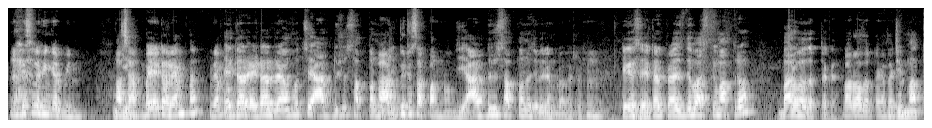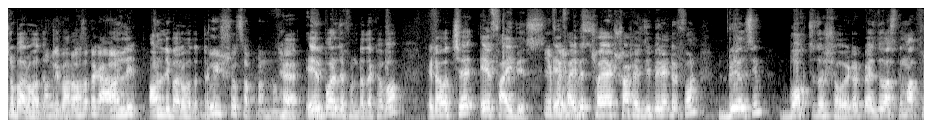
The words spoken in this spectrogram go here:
ইন ডিসপ্লে ফিঙ্গারপ্রিন্ট আচ্ছা ভাই এটা র্যামটা র্যাম এটার এটার র্যাম হচ্ছে আট দুশো ছাপ্পান্ন আর দুইশো ছাপ্পান্ন। জি আট দুশো ছাপ্পান্ন জিবি র্যাম হুম। ঠিক আছে এটার প্রাইস দেবো আজকে মাত্র বারো হাজার টাকা। বারো হাজার টাকা জি মাত্র বারো হাজার বারো হাজার টাকা অনলি অনলি বারো হাজার টাকা। দুইশো ছাপ্পান্ন। হ্যাঁ এরপরে যে ফোনটা দেখাবো এটা হচ্ছে A five S A five S ছয় একশো আঠাশ জিবি রেন্টের phone dual SIM box charger সহ। এটার প্রাইস দেবো আজকে মাত্র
